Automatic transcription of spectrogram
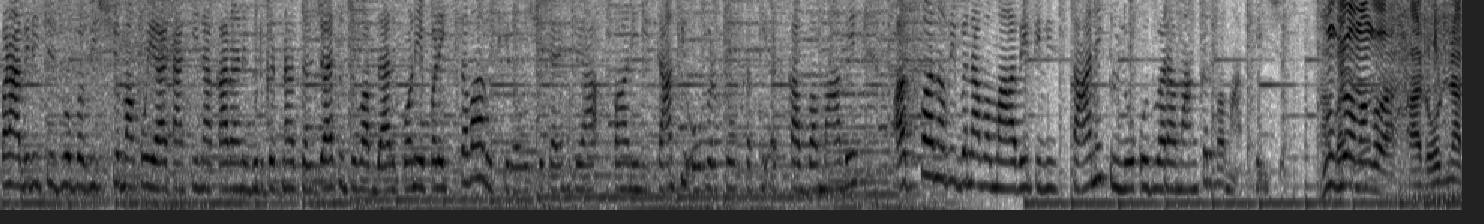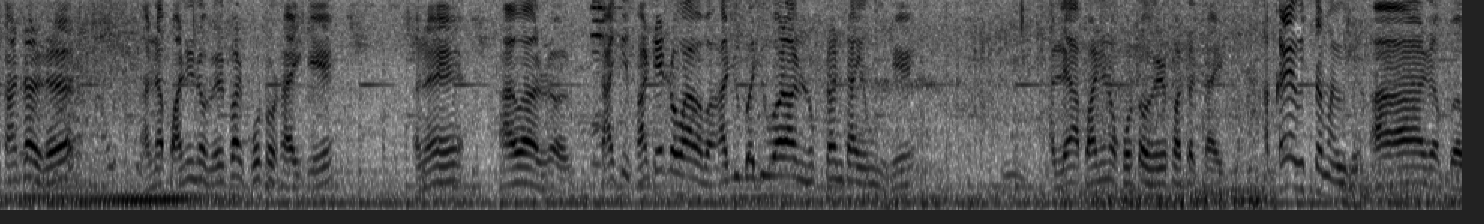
પણ આવેલી છે. જો ભવિષ્યમાં કોઈ આ ટાંકીના કારણે દુર્ઘટના સર્જાય તો જવાબદાર કોણ? એ પણ એક સવાલ ઉઠી રહ્યો છે ત્યારે હવે આ પાણીની ટાંકી ઓવરફ્લો થતી અટકાવવામાં આવે અથવા નવી બનાવવામાં આવે તેવી સ્થાનિક લોકો દ્વારા માંગ કરવામાં આવી છે. શું કહેવા માંગો? આ? રોડના કાંઠા છે અને પાણીનો વેપાર ખોટો થાય છે અને આવા ટાંકી ફાટે તો આ આજુબાજુવાળાને નુકસાન થાય એવું છે. એટલે આ પાણીનો ખોટો વેરફાટ જ થાય છે. આ કયા વિસ્તારમાં આવ્યું છે? આ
